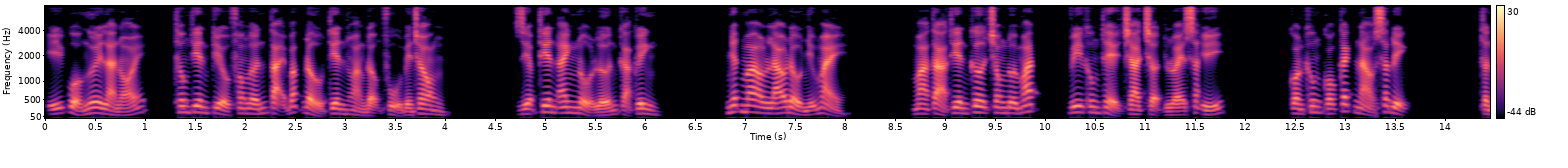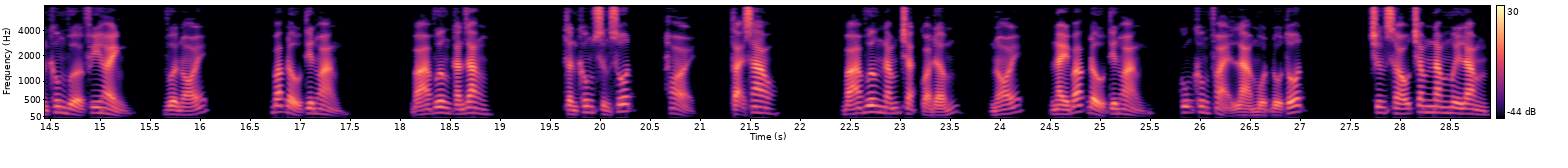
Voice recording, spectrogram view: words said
Ý của ngươi là nói, thông thiên kiều phong ấn tại bắt đầu tiên hoàng động phủ bên trong. Diệp Thiên Anh nổ lớn cả kinh. Nhất Mao lão đầu như mày. Mà tả thiên cơ trong đôi mắt, vi không thể tra chợt lóe sát ý. Còn không có cách nào xác định. Thần không vừa phi hành, vừa nói. Bắt đầu tiên hoàng. Bá vương cắn răng. Thần không sừng sốt, hỏi, tại sao? Bá vương nắm chặt quả đấm, nói, này bác đầu tiên hoàng, cũng không phải là một đồ tốt. Chương 655,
